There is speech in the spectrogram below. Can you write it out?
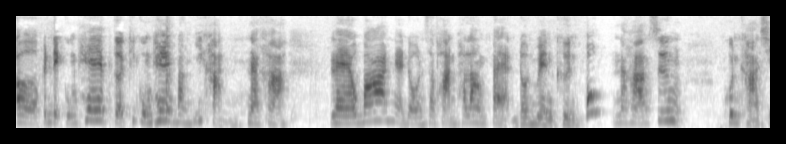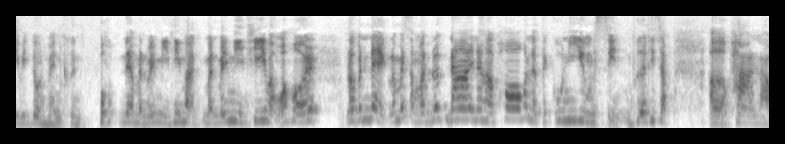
เออเป็นเด็กกรุงเทพเกิดที่กรุงเทพบางยี่ขันนะคะ แล้วบ้านเนี่ยโดนสะพานพระรามแปดโดนเวรคืนปุ๊บนะคะ ซึ่ง คุณขาชีวิตโดนเวรคืนปุ๊บเนี่ยมันไม่มีที่มามันไม่มีที่แบบว่าเฮ้ยเราเป็นเด็กเราไม่สามารถเลือกได้นะคะ พ่อก็เลยไปกู้หนี้ยืมสินเพื่อที่จะเออพาเรา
